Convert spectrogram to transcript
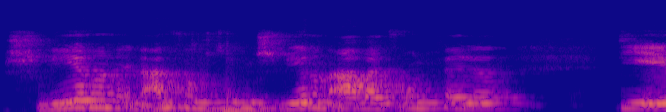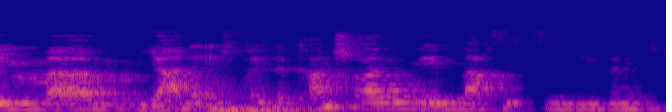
schweren, in Anführungsstrichen schweren Arbeitsunfälle, die eben ähm, ja eine entsprechende Krankschreibung eben nach sich ziehen, die sind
